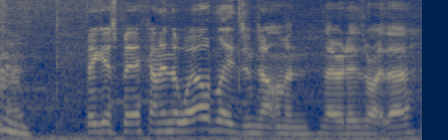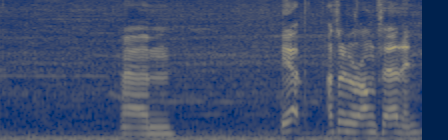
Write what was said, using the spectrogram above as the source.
Biggest beer can in the world, ladies and gentlemen. There it is, right there. Um, yep, I took a wrong turning.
